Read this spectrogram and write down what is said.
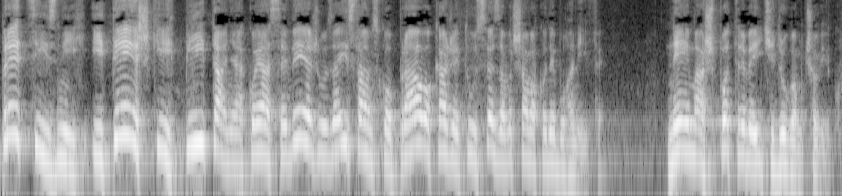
preciznih i teških pitanja koja se vežu za islamsko pravo, kaže tu sve završava kod Ebu Hanife. Nemaš potrebe ići drugom čovjeku.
